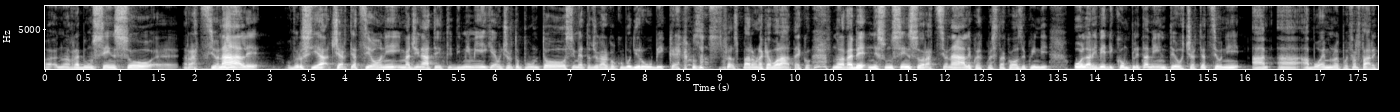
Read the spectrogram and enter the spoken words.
eh, non avrebbe un senso eh, razionale ovvero sia certe azioni, immaginate di Mimì che a un certo punto si mette a giocare col cubo di Rubik, ecco, spara una cavolata, ecco, non avrebbe nessun senso razionale questa cosa, quindi o la rivedi completamente o certe azioni a, a, a Bohème non le puoi far fare.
